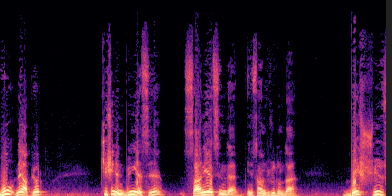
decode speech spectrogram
Bu ne yapıyor? Kişinin bünyesi saniyesinde insan vücudunda 500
